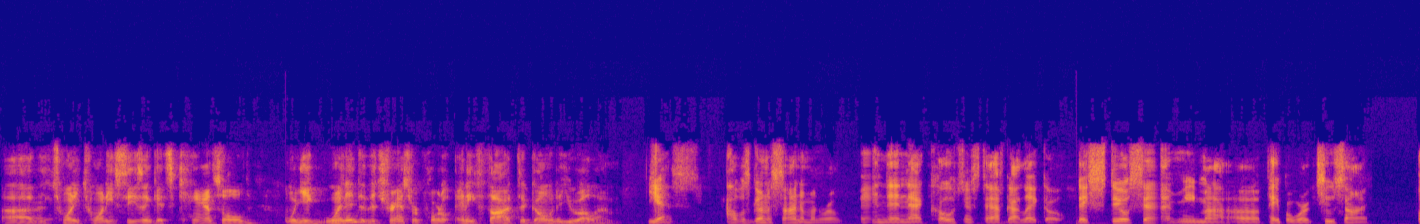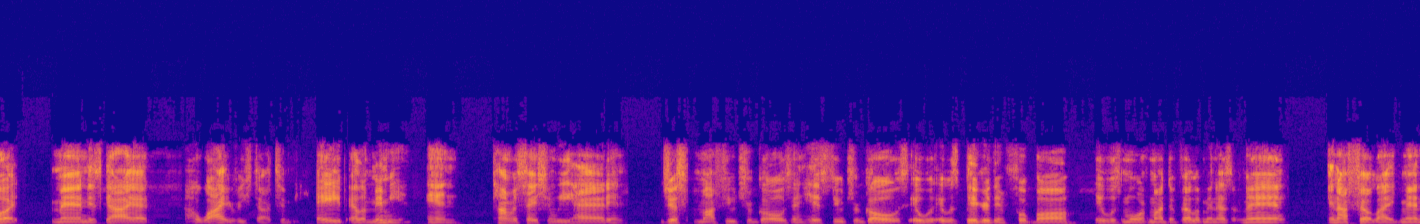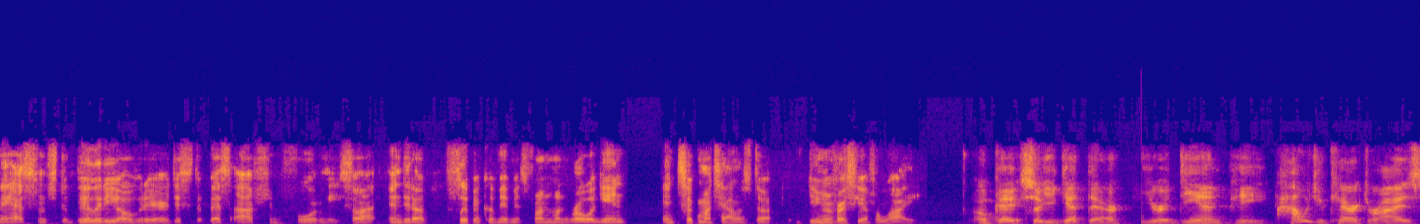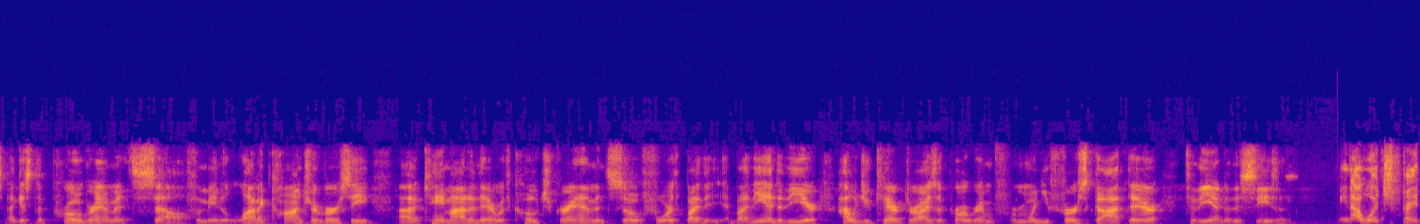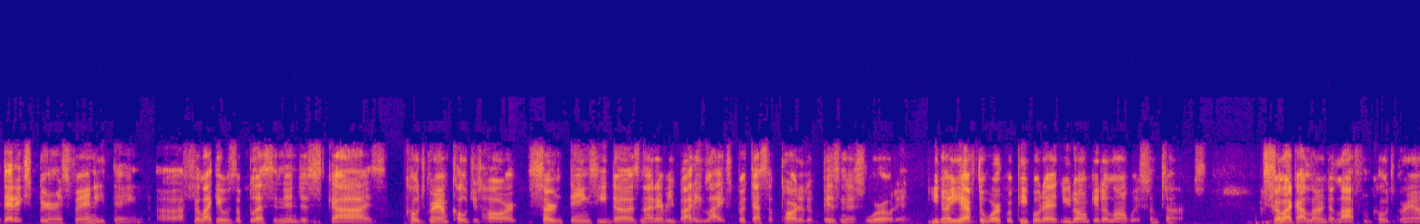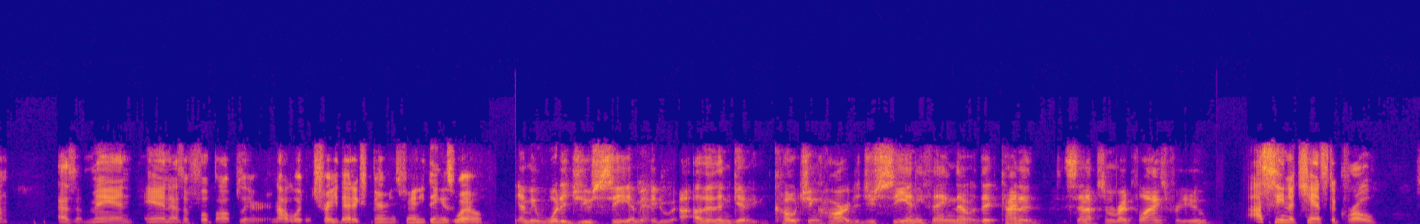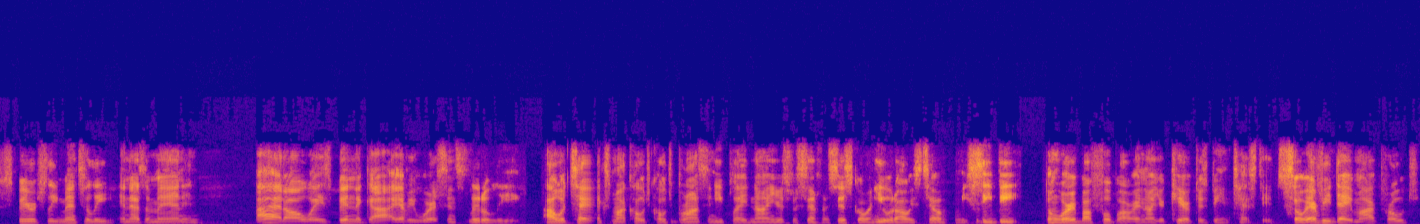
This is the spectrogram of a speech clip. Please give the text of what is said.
Uh, right. The 2020 season gets canceled. When you went into the transfer portal, any thought to going to ULM? Yes, I was gonna sign to Monroe, and then that coaching staff got let go. They still sent me my uh, paperwork to sign, but man, this guy at Hawaii reached out to me, Abe Elimimian, and conversation we had, and just my future goals and his future goals. It was it was bigger than football. It was more of my development as a man. And I felt like, man, they had some stability over there. This is the best option for me. So I ended up flipping commitments from Monroe again and took my talents to the University of Hawaii. Okay, so you get there, you're a DNP. How would you characterize, I guess, the program itself? I mean, a lot of controversy uh, came out of there with Coach Graham and so forth by the by the end of the year. How would you characterize the program from when you first got there to the end of the season? I mean, I wouldn't trade that experience for anything. Uh, I feel like it was a blessing in disguise. Coach Graham coaches hard. Certain things he does, not everybody likes, but that's a part of the business world. And, you know, you have to work with people that you don't get along with sometimes. I feel like I learned a lot from Coach Graham as a man and as a football player. And I wouldn't trade that experience for anything as well. I mean, what did you see? I mean, other than getting coaching hard, did you see anything that that kind of sent up some red flags for you? I seen a chance to grow spiritually, mentally, and as a man. And I had always been the guy everywhere since Little League. I would text my coach, Coach Bronson. He played nine years for San Francisco, and he would always tell me, CB, don't worry about football right now. Your character's being tested. So every day, my approach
